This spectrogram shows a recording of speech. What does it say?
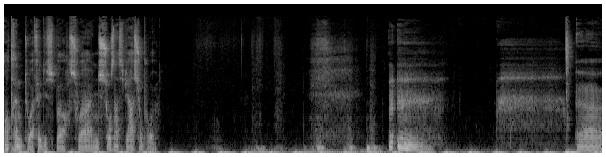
Entraîne-toi, fais du sport, sois une source d'inspiration pour eux. Euh,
